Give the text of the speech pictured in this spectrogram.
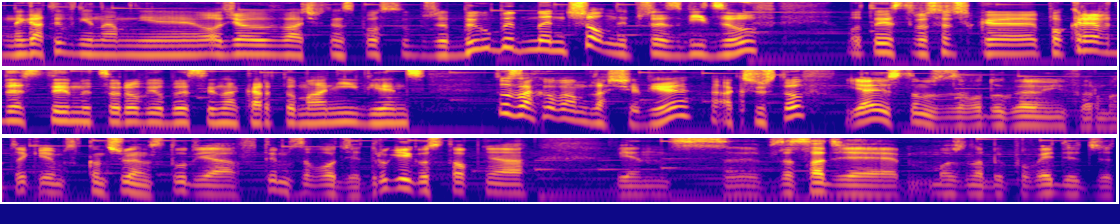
negatywnie na mnie oddziaływać w ten sposób, że byłbym męczony przez widzów, bo to jest troszeczkę pokrewne z tym, co robię obecnie na kartomanii, więc to zachowam dla siebie. A Krzysztof? Ja jestem z zawodu geoinformatykiem. Skończyłem studia w tym zawodzie drugiego stopnia, więc y, w zasadzie można by powiedzieć, że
